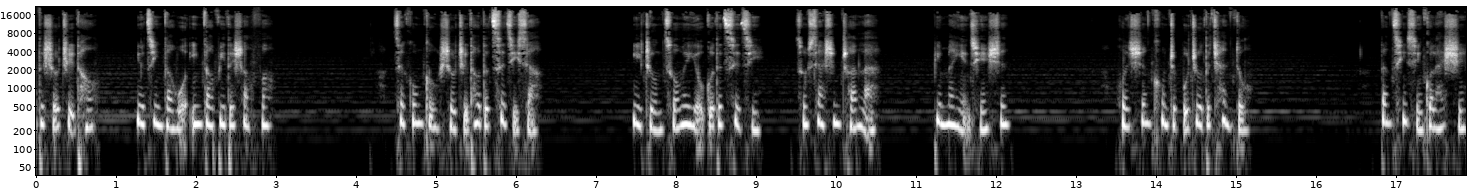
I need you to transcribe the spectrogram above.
的手指头又进到我阴道壁的上方，在公公手指头的刺激下，一种从未有过的刺激从下身传来，并蔓延全身，浑身控制不住的颤动。当清醒过来时，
